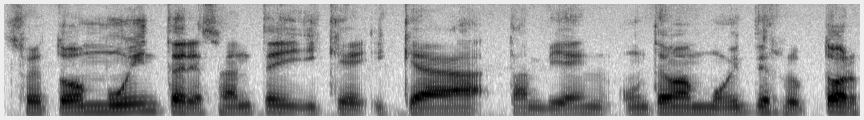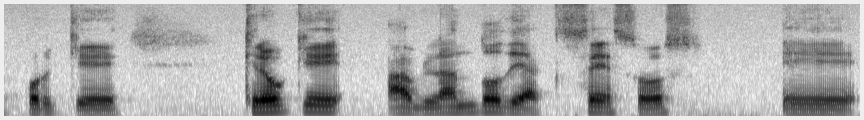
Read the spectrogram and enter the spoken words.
sobre todo muy interesante y que, y que ha también un tema muy disruptor, porque creo que hablando de accesos, eh,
